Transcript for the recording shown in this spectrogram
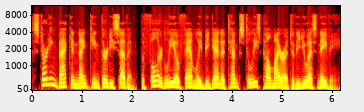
Starting back in 1937, the Fullard-Leo family began attempts to lease Palmyra to the U.S. Navy.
